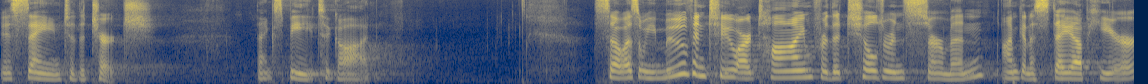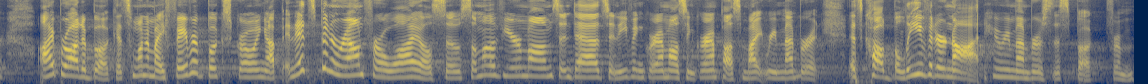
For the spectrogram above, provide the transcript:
is saying to the church. Thanks be to God. So, as we move into our time for the children's sermon, I'm going to stay up here. I brought a book. It's one of my favorite books growing up, and it's been around for a while. So, some of your moms and dads, and even grandmas and grandpas, might remember it. It's called Believe It or Not. Who remembers this book from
